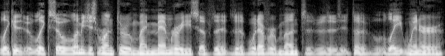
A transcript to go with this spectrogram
like uh, like so. Let me just run through my memories of the the whatever month, the, the late winter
